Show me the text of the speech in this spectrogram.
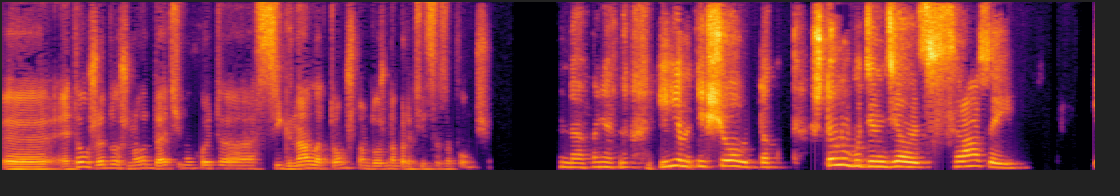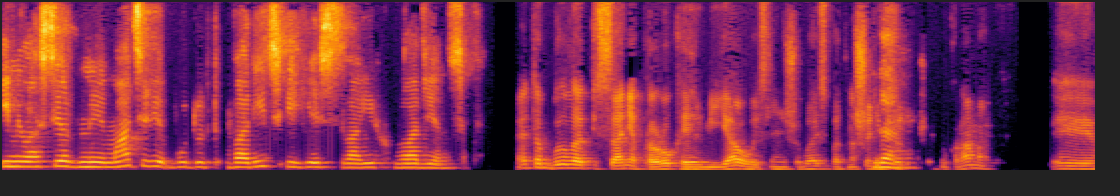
Э, это уже должно дать ему какой-то сигнал о том, что он должен обратиться за помощью. Да, понятно. И еще так, что мы будем делать с разой? И милосердные матери будут варить и есть своих младенцев. Это было описание пророка Ирмияу, если не ошибаюсь, по отношению да. к храма. И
